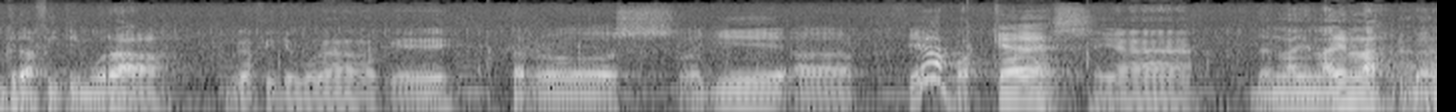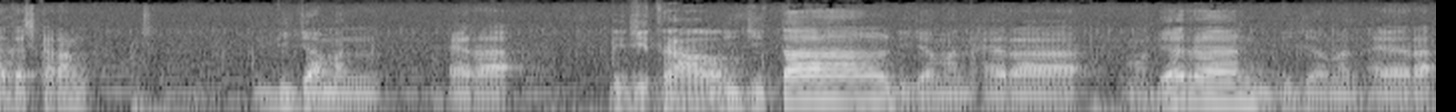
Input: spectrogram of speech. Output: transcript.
graffiti mural, graffiti mural, oke. terus lagi eh, ya podcast Ya. dan lain-lain lah ibaratnya sekarang di zaman era Digital. digital di zaman era modern di zaman era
